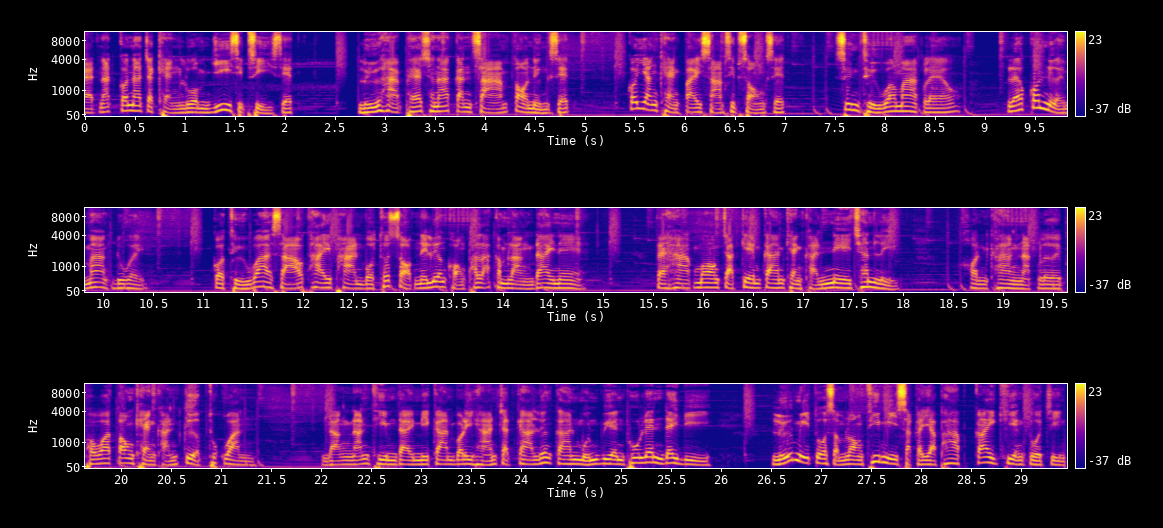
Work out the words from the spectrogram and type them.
8 นัดก็น่าจะแข่งรวม 24 เซต หรือหากแพ้ชนะกัน 3 ต่อ 1 เซต ก็ยังแข่งไป 32 เซต ซึ่งถือว่ามากแล้ว แล้วก็เหนื่อยมากด้วย ก็ถือว่าสาวไทยผ่านบททดสอบในเรื่องของพละกำลังได้แน่ แต่หากมองจากเกมการแข่งขันเนชั่นลีก ค่อนข้างหนักเลย เพราะว่าต้องแข่งขันเกือบทุกวัน ดังนั้นทีมใดมีการบริหารจัดการเรื่องการหมุนเวียนผู้เล่นได้ดี หรือมีตัวสำรองที่มีศักยภาพใกล้เคียงตัวจริง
